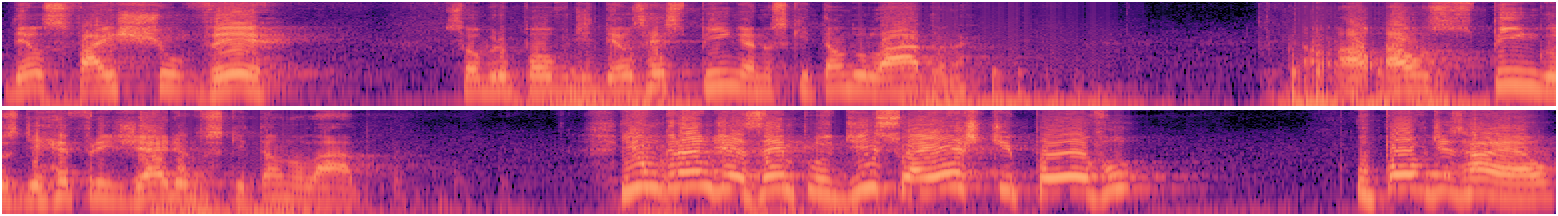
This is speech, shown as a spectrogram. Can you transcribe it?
Deus faz chover sobre o povo de Deus, respinga nos que estão do lado, né? aos pingos de refrigério dos que estão no lado. E um grande exemplo disso é este povo, o povo de Israel,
